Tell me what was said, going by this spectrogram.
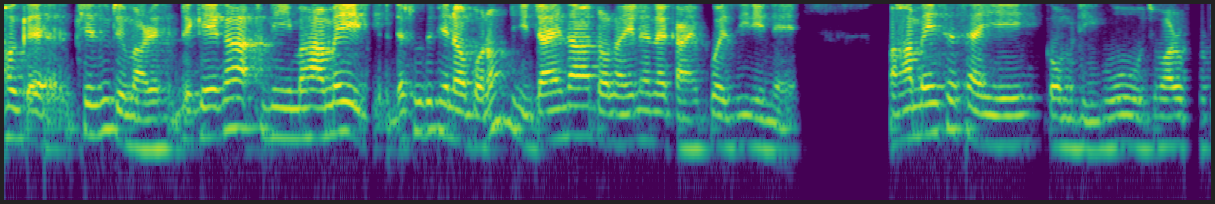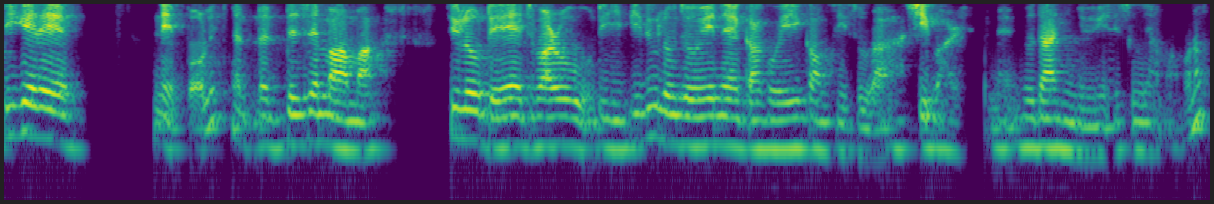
ဟုတ်ကဲ့ကျေးဇူးတင်ပါတယ်တကယ်ကဒီမဟာမိတ်အထူးသဖြင့်တော့ပေါ့နော်ဒီတိုင်းသားဒေါ်လာရေးလက်နက်ကိုင်ဖွဲ့စည်းတွေနဲ့မဟာမိတ်ဆက်ဆံရေးကော်မတီကိုကျမတို့ပြီးခဲ့တဲ့နှစ်ပေါ့လေဒီဇင်ဘာမှာပြုလုပ်တဲ့ကျမတို့ဒီပြည်သူ့လုံခြုံရေးနဲ့ကာကွယ်ရေးကောင်စီဆိုတာရှိပါတယ်မြို့သားညီညွတ်ရေးအစိုးရမှာပေါ့နော်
